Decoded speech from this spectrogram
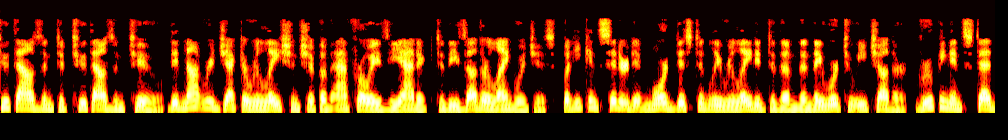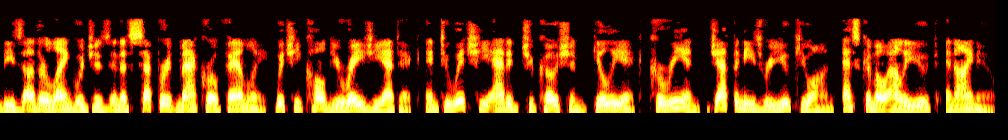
2000-2002 did not reject a relationship of Afroasiatic to these other languages, but he considered it more distantly related to them than they were to each other, grouping instead these other languages in a separate macro-family, which he called Eurasiatic, and to which he added Chukotian, Gilyak, Korean, Japanese Ryukyuan, Eskimo Aleut, and Ainu.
